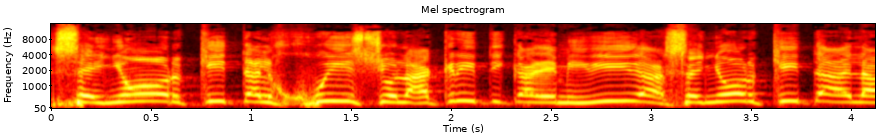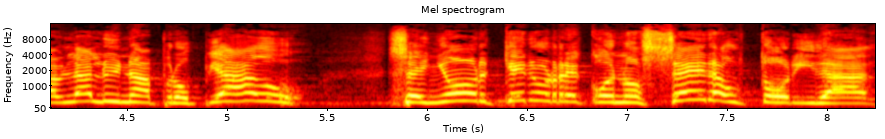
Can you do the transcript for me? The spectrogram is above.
Señor, quita el juicio, la crítica de mi vida. Señor, quita el hablar lo inapropiado. Señor, quiero reconocer autoridad.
